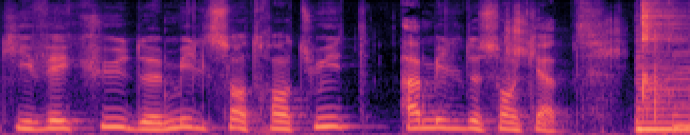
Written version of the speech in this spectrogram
qui vécut de 1138 à 1204.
